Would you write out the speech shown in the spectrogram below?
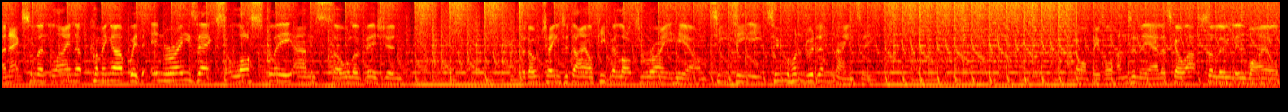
an excellent lineup coming up with Inrayzex, Lostly, and Solar Vision. So don't change the dial, keep it locked right here on TTE 290. Come on, people, hands in the air, let's go absolutely wild.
